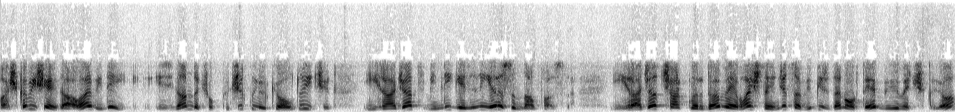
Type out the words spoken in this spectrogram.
başka bir şey daha var. Bir de İzlanda çok küçük bir ülke olduğu için ihracat milli gelirinin yarısından fazla. İhracat çarkları dönmeye başlayınca tabii birden ortaya büyüme çıkıyor.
